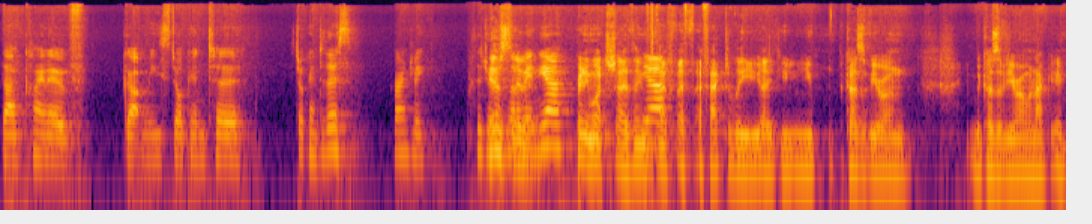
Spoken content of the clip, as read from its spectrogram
that kind of got me stuck into stuck into this currently situation that I'm uh. Yeah. Pretty much. I think Yeah. eff- eff- effectively, uh, you, you because of your own because of your own, ac-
